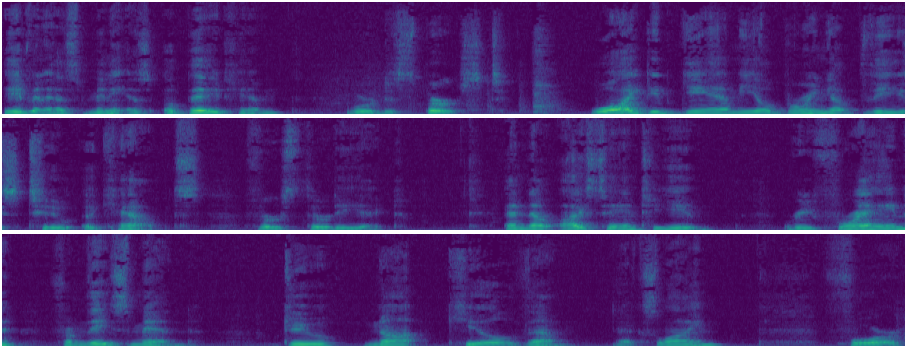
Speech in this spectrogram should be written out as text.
even as many as obeyed him, were dispersed. Why did Gamaliel bring up these two accounts? Verse 38. And now I say unto you, refrain from these men, do not kill them. Next line. For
